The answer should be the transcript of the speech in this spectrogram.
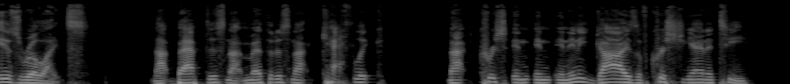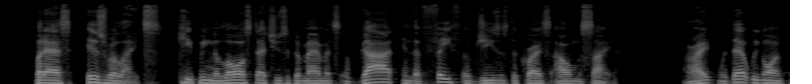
Israelites, not Baptist, not Methodist, not Catholic, not Christ in, in, in any guise of Christianity, but as Israelites, keeping the laws, statutes, and commandments of God in the faith of Jesus the Christ, our Messiah. All right. With that, we're going to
